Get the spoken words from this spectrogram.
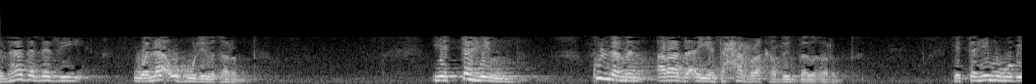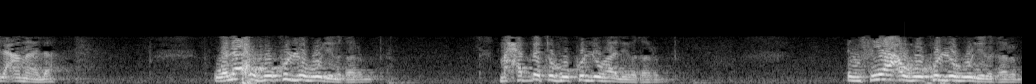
طيب هذا الذي ولاؤه للغرب. يتهم كل من أراد أن يتحرك ضد الغرب. يتهمه بالعمالة. ولاؤه كله للغرب. محبته كلها للغرب. انصياعه كله للغرب.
